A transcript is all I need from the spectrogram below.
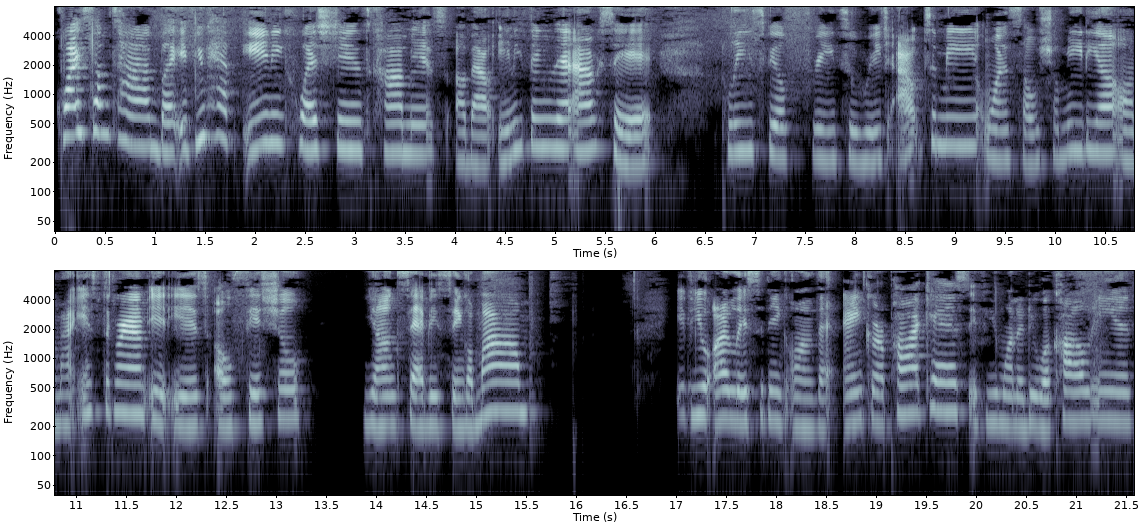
quite some time. But if you have any questions, comments about anything that I've said, please feel free to reach out to me on social media. On my Instagram, it is official young savvy single mom. If you are listening on the Anchor podcast, if you want to do a call in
